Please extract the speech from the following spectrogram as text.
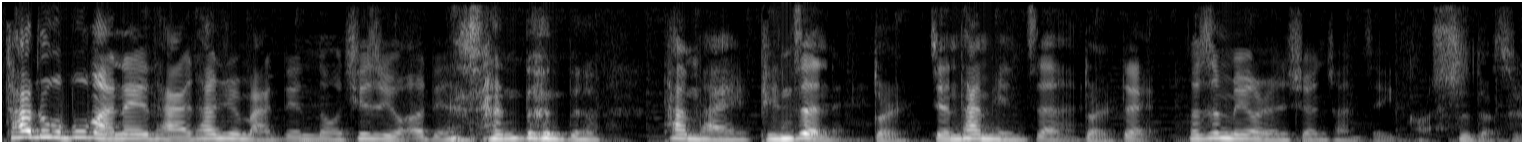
他如果不买那一台，他去买电动，其实有二点三吨的碳排凭证诶，对，减碳凭证，对。对，可是没有人宣传这一块，是的，是。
